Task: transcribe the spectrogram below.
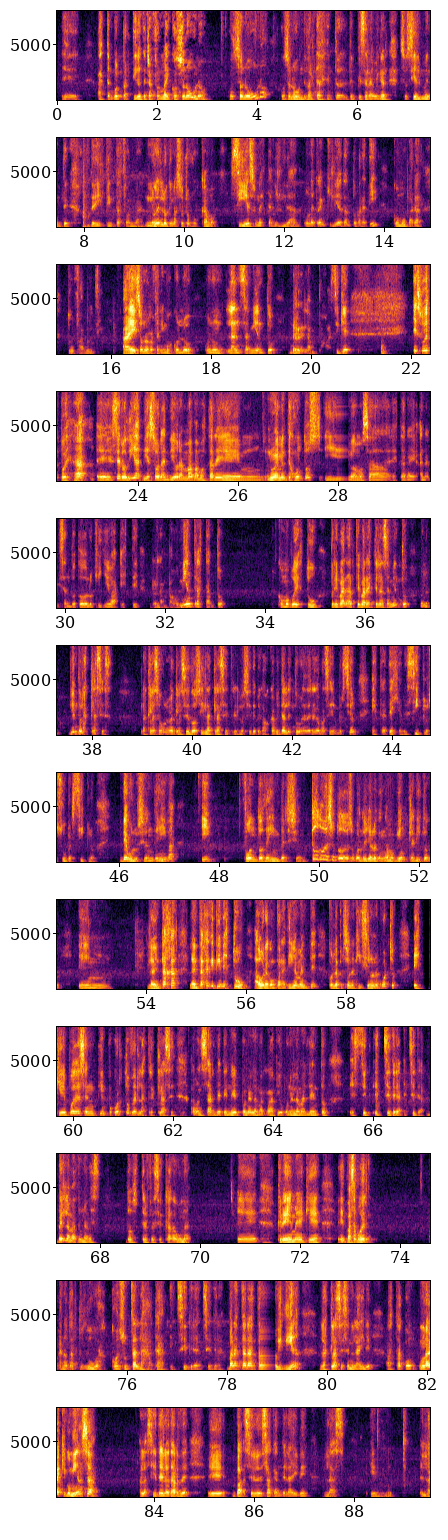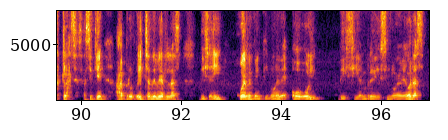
eh, hasta en buen partido te transformáis con solo uno, con solo uno, con solo un departamento, te empiezan a mirar socialmente de distintas formas. No es lo que nosotros buscamos, sí es una estabilidad, una tranquilidad tanto para ti como para tu familia. A eso nos referimos con, lo, con un lanzamiento relámpago. Así que eso es, pues, ¿ah? eh, cero días, diez horas. En diez horas más vamos a estar eh, nuevamente juntos y vamos a estar eh, analizando todo lo que lleva este relámpago. Mientras tanto, ¿cómo puedes tú prepararte para este lanzamiento? Bueno, viendo las clases la clase 1, la clase 2 y la clase 3, los siete pecados capitales, tu verdadera capacidad de inversión, estrategia de ciclo, super ciclo, devolución de IVA y fondo de inversión. Todo eso, todo eso, cuando ya lo tengamos bien clarito, em, la, ventaja, la ventaja que tienes tú ahora comparativamente con las personas que hicieron el workshop es que puedes en tiempo corto ver las tres clases, avanzar, detener, ponerla más rápido, ponerla más lento, etcétera, etcétera. Verla más de una vez dos, tres veces cada una, eh, créeme que eh, vas a poder anotar tus dudas, consultarlas acá, etcétera, etcétera. Van a estar hasta hoy día las clases en el aire hasta una vez que comienza a las 7 de la tarde, eh, se sacan del aire las, em, las clases. Así que aprovecha de verlas. Dice ahí, jueves 29, hoy, diciembre 19 horas,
